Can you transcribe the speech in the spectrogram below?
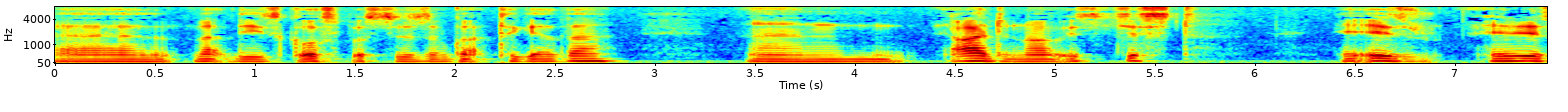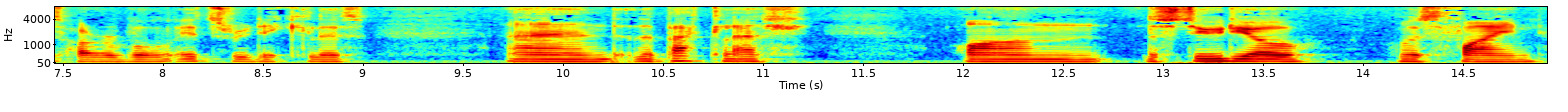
uh, that these ghostbusters have got together. And i don't know it's just it is it is horrible. It's ridiculous, and the backlash on the studio was fine.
